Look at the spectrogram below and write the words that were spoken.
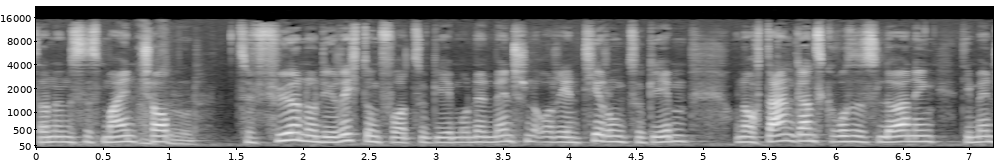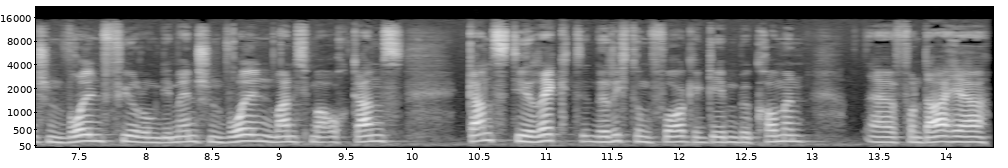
sondern es ist mein Job, Absolut. zu führen und die Richtung vorzugeben und den Menschen Orientierung zu geben. Und auch da ein ganz großes Learning, die Menschen wollen Führung, die Menschen wollen manchmal auch ganz ganz direkt eine Richtung vorgegeben bekommen. Äh, von daher,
